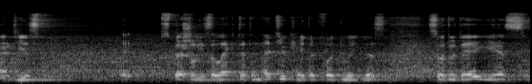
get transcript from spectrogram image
and he is specially selected and educated for doing this. So today he has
